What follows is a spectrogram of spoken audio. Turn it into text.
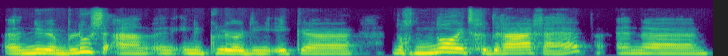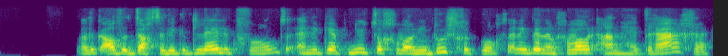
uh, nu een blouse aan in een kleur die ik uh, nog nooit gedragen heb. En wat ik altijd dacht dat ik het lelijk vond. En ik heb nu toch gewoon die blouse gekocht en ik ben hem gewoon aan het dragen.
